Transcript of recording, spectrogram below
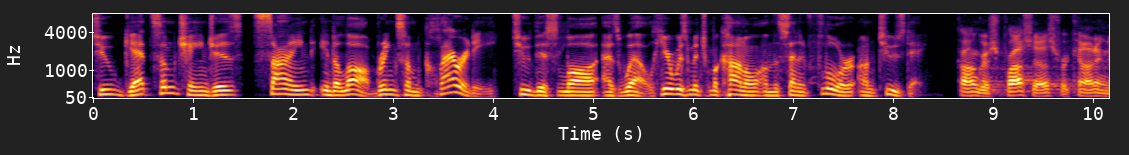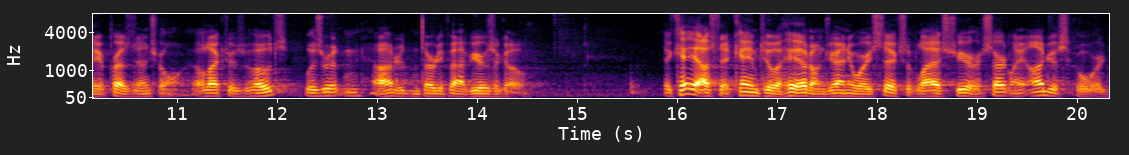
to get some changes signed into law, bring some clarity to this law as well. Here was Mitch McConnell on the Senate floor on Tuesday. Congress process for counting the presidential electors' votes was written 135 years ago. The chaos that came to a head on January 6th of last year certainly underscored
